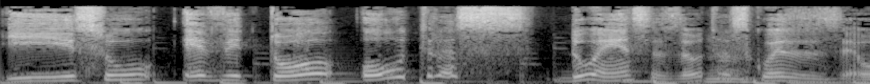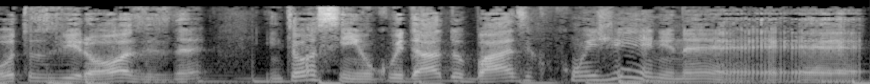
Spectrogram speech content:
E isso evitou outras doenças, outras hum. coisas, outras viroses, né? Então, assim, o cuidado básico com higiene, né? É, é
